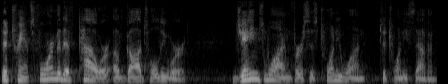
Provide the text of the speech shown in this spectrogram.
the transformative power of God's holy word. James 1, verses 21 to 27.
